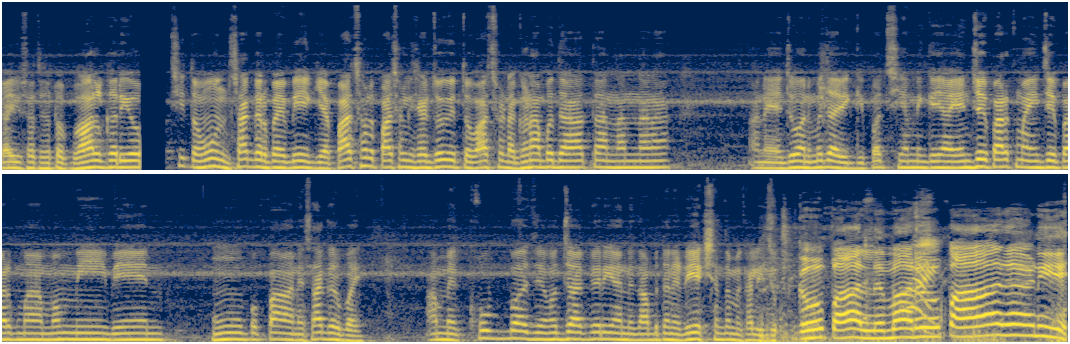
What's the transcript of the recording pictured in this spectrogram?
ગાયો સાથે થોડોક વાલ કર્યો. પછી તો હું સાગરભાઈ બે ગયા. પાછળ, પાછળની સાઈડ જોયું તો વાછરડા ઘણા બધા હતા નાના નાના અને જોવાની મજા આવી ગઈ. પછી અમે ગયા એન્જોય પાર્કમાં એન્જોય પાર્કમાં મમ્મી, બેન, હું, પપ્પા અને સાગરભાઈ. અમે ખૂબ જ મજા કરી અને આ બધાને રિએક્શન તમે ખાલી જો. ગોપાલ મારો પારણી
